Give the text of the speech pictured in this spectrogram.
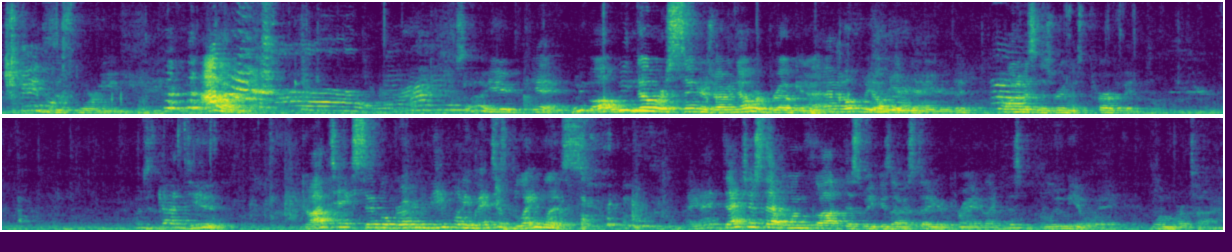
kids this morning. I don't know. Of you, yeah, we all we know we're sinners, right? We know we're broken. I, I hope we all get that here. No One of us in this room is perfect. What does God do? God takes simple, broken people and He makes us blameless. That just that one thought this week as I was studying and praying, like this blew me away one more time.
